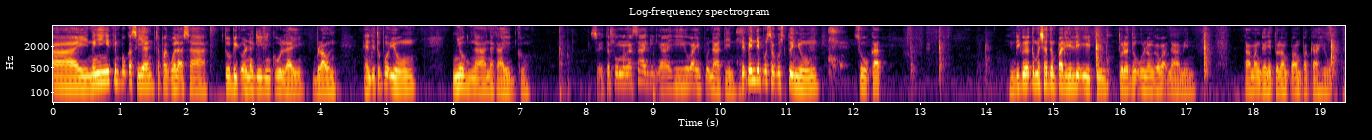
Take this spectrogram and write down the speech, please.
ay nangingitim po kasi yan kapag wala sa tubig or nagiging kulay brown. And ito po yung nyug na nakayod ko. So ito po mga saging ay hihiwain po natin. Depende po sa gusto nyong sukat. Hindi ko na ito masyadong paliliitin tulad ng unang gawa namin. Tamang ganito lang po ang pagkahiwa ko.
